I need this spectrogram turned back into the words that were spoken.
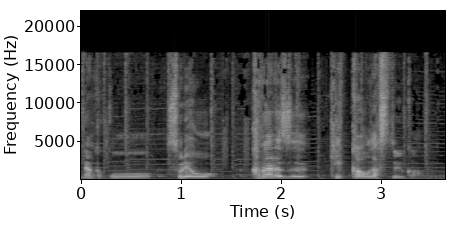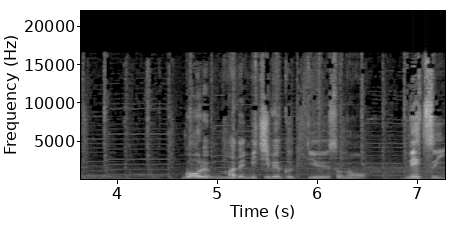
なんかこうそれを必ず結果を出すというかゴールまで導くっていうその熱意。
